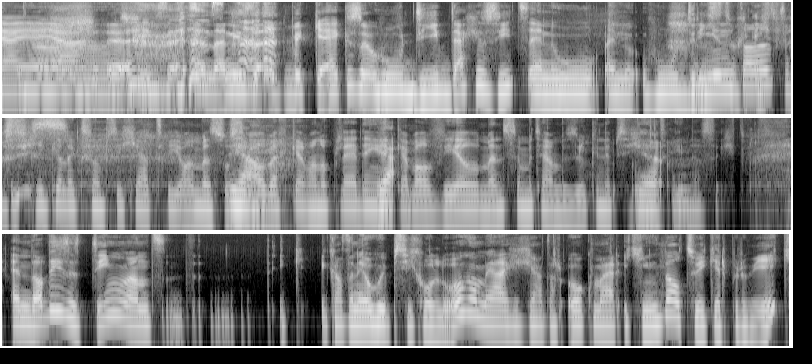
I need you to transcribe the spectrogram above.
Ja, ja, ja. en dan is dat, ik bekijk zo hoe diep dat je zit en hoe, en hoe Dat is dringend toch dat echt is. verschrikkelijk, zo'n psychiatrie. Ik ben sociaal Ja. werker van opleiding Ja. ik heb al veel mensen moeten gaan bezoeken in de psychiatrie. Ja. Dat is echt... En dat is het ding, want ik, ik had een heel goede psycholoog, maar ja, je gaat daar ook maar... Ik ging wel twee keer per week.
